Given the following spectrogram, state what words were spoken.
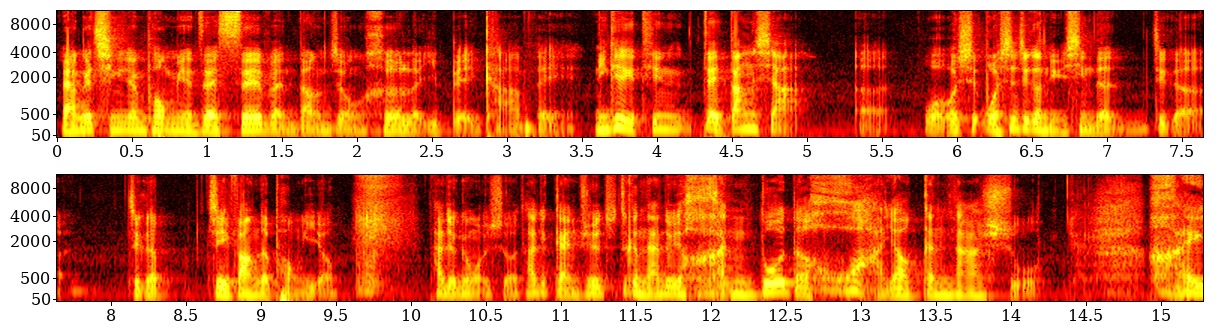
两个情人碰面，在 Seven 当中喝了一杯咖啡。你可以听，在当下，呃，我我是我是这个女性的这个这个这方的朋友，他就跟我说，他就感觉这个男的有很多的话要跟他说，还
